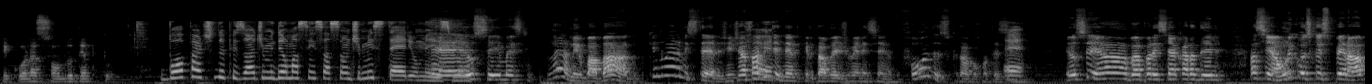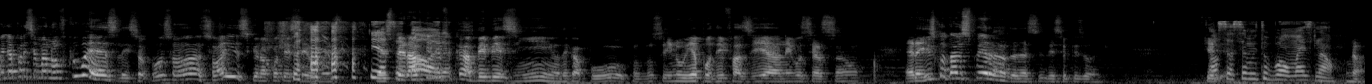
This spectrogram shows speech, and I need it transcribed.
ficou na sombra o tempo todo. Boa parte do episódio me deu uma sensação de mistério mesmo. É, eu sei, mas não era meio babado? Porque não era mistério. A gente já tava Foi. entendendo que ele tava rejuvenescendo. Foda-se o que tava acontecendo. É. Eu sei, ah, vai aparecer a cara dele. Assim, a única coisa que eu esperava ele aparecer mais novo que o Wesley, sacou? Só, só isso que não aconteceu. Ia eu esperava que ele ia ficar bebezinho daqui a pouco. Não sei, não ia poder fazer a negociação. Era isso que eu tava esperando desse, desse episódio. Que Nossa, ia ser muito bom, mas não. não.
